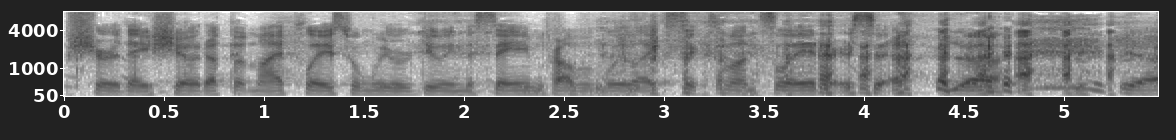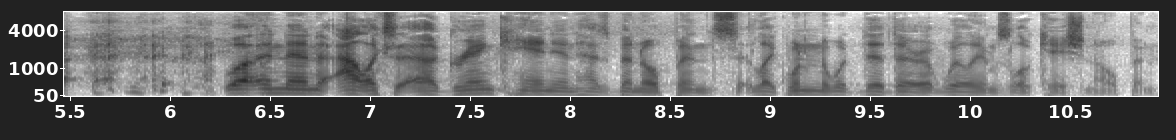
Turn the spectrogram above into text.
sure they showed up at my place when we were doing the same, probably like six months later. So, yeah, yeah. Well, and then Alex, uh, Grand Canyon has been open. Like when did the Williams location open?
